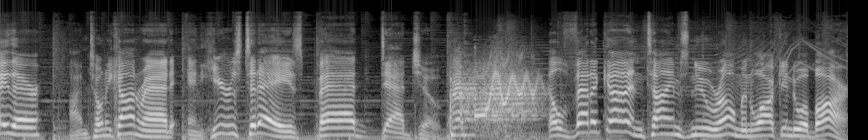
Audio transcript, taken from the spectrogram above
Hey there, I'm Tony Conrad, and here's today's bad dad joke. Helvetica and Times New Roman walk into a bar.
